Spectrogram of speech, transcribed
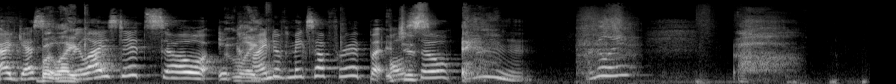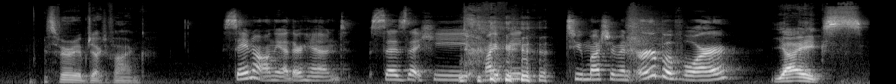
I, I guess But, he like- realized it, so it Like, kind of makes up for it. But it just- also, mm, really, it's very objectifying. Seina, on the other hand, says that he might be too much of an herbivore, Yikes!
